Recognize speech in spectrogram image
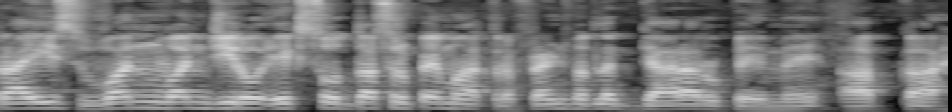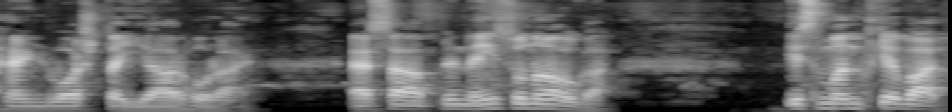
price one one zero एक सौ दस रुपये मात्र। फ्रेंड्स मतलब ग्यारह रुपये में आपका हैंड वॉश तैयार हो रहा है। ऐसा आपने नहीं सुना होगा। इस मंथ के बाद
